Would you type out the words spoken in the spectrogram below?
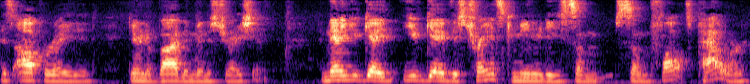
has operated during the Biden administration, now you gave you gave this trans community some some false power.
